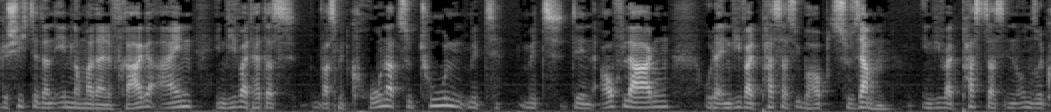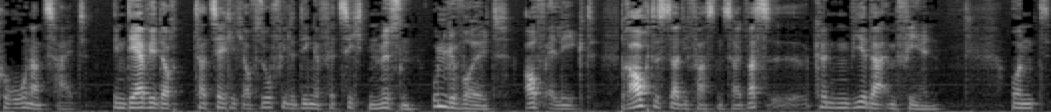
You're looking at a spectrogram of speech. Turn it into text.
Geschichte dann eben nochmal deine Frage ein, inwieweit hat das was mit Corona zu tun, mit, mit den Auflagen oder inwieweit passt das überhaupt zusammen? Inwieweit passt das in unsere Corona-Zeit? in der wir doch tatsächlich auf so viele Dinge verzichten müssen, ungewollt, auferlegt. Braucht es da die Fastenzeit? Was äh, könnten wir da empfehlen? Und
